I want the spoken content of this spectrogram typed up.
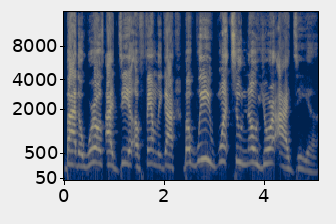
by the world's idea of family, God, but we want to know your idea.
